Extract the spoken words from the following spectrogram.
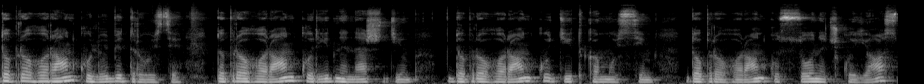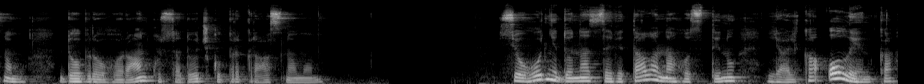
Доброго ранку, любі друзі, доброго ранку, рідний наш дім, доброго ранку, діткам усім, доброго ранку, сонечку ясному, доброго ранку, садочку прекрасному. Сьогодні до нас завітала на гостину лялька Оленка.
